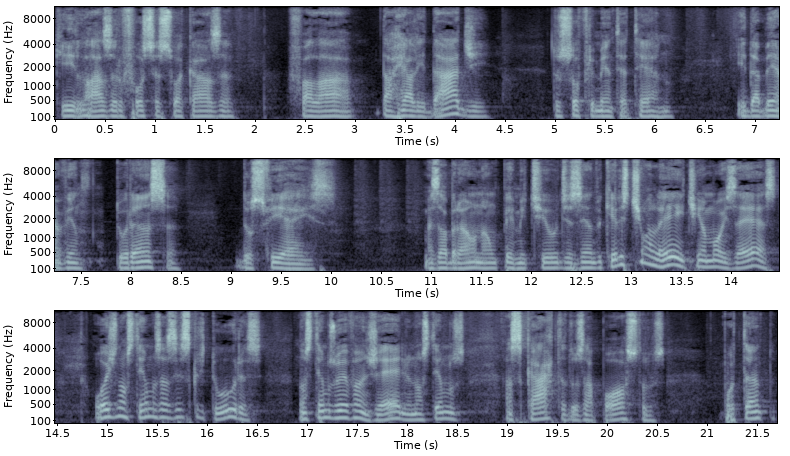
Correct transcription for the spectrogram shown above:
que Lázaro fosse à sua casa falar da realidade do sofrimento eterno e da bem-aventurança dos fiéis. Mas Abraão não permitiu, dizendo que eles tinham a lei, tinha Moisés. Hoje nós temos as Escrituras. Nós temos o Evangelho, nós temos as cartas dos apóstolos. Portanto,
